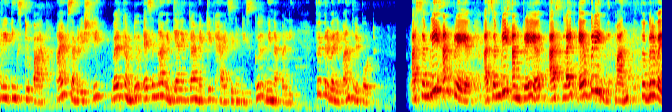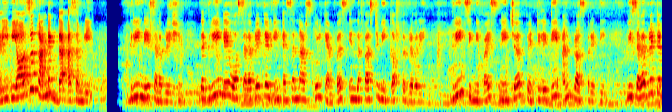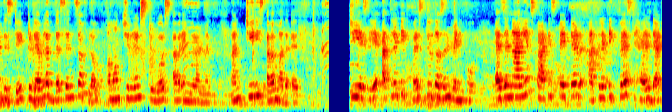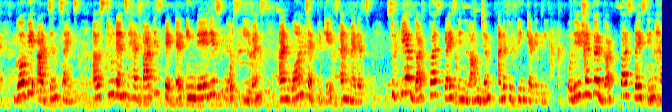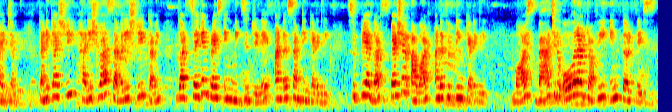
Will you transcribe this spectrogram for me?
to all. I am Sabarishri. Welcome to SNR Vidyanitra Matric High Secondary School, Vinnappalli. February month report. Assembly and prayer. Assembly and prayer, as like every month, February, we also conduct the assembly. Green Day celebration. The Green Day was celebrated in SNR school campus in the first week of February. Green signifies nature, fertility, and prosperity. We celebrated this day to develop the sense of love among children towards our environment and cherish our Mother Earth. GSA Athletic Fest 2024. SNRians participated Athletic Fest held at Gobi Arts and Science. Our students had participated in various sports events and won certificates and medals. Supriya got first prize in long jump under 15 category. Uday Shankar got first prize in high jump. Kanika Shri, Harishwa, Savari Shri Kavin got second prize in mixed relay under 17 category. Supriya got special award under 15 category. Boys batched overall trophy in third place.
